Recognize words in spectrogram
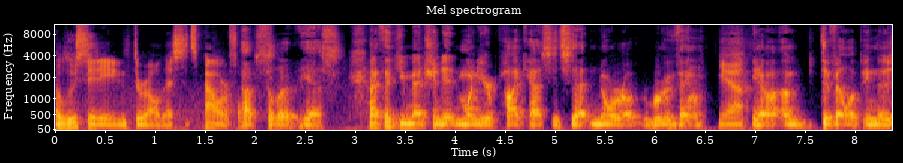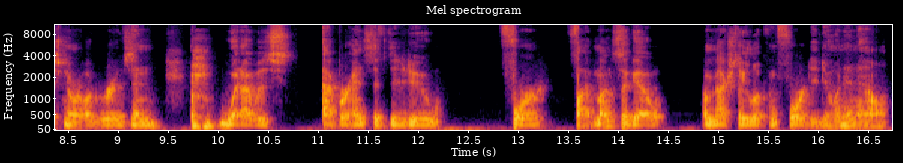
elucidating through all this. It's powerful. Absolutely yes. I think you mentioned it in one of your podcasts. It's that neural grooving. Yeah. You know i'm developing those neural grooves and what i was apprehensive to do for five months ago i'm actually looking forward to doing it now.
